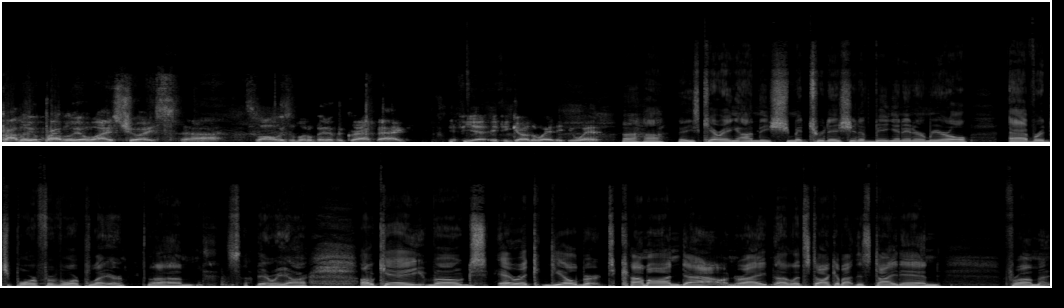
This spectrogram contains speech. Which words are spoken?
Probably, probably a wise choice. Uh, it's always a little bit of a grab bag if you if you go the way that you went. Uh huh. He's carrying on the Schmidt tradition of being an intramural average por favor player. Um, so there we are. Okay, Vogues. Arik Gilbert, come on down, right? Uh, let's talk about this tight end from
